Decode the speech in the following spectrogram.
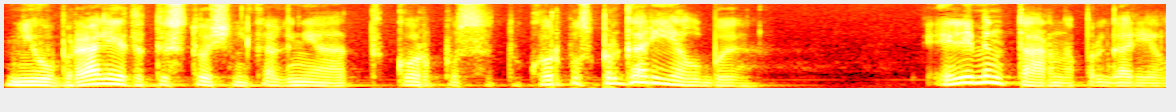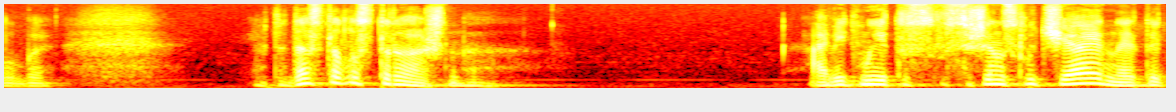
не убрали этот источник огня от корпуса, то корпус прогорел бы, элементарно прогорел бы. И тогда стало страшно. А ведь мы это совершенно случайно, это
